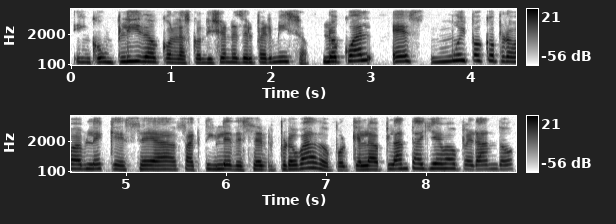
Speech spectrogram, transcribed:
incumplido con las condiciones del permiso, lo cual es muy poco probable que sea factible de ser probado, porque la planta lleva operando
